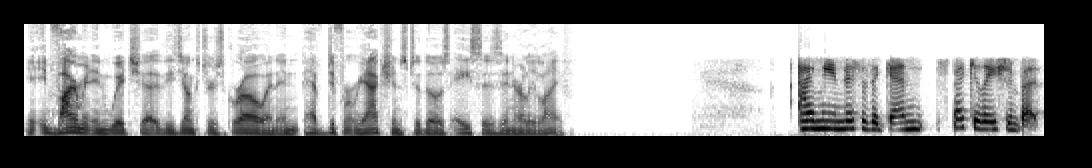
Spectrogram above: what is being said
environment in which uh, these youngsters grow and, and have different reactions to those ACEs in early life? I mean, this is again speculation, but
